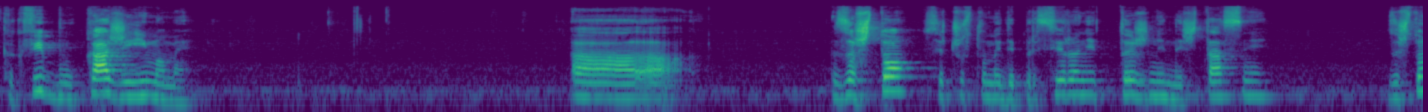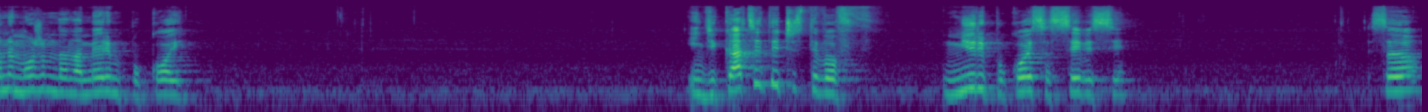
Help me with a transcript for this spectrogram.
Какви блокажи имаме. А, защо се чувстваме депресирани, тъжни, нещастни? Защо не можем да намерим покой? Индикациите, че сте в мир и покой със себе си, са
